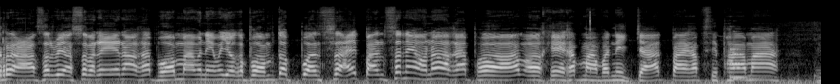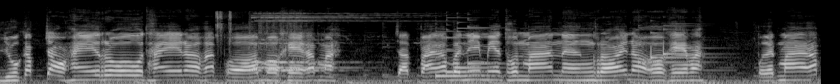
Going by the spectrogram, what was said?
กราบสวัสดีสวัสดีนะครับผมมาวันนี้มาอยู่กับผมตัวป่วนสายปั่นสแนลนะครับผมโอเคครับมาวันนี้จัดไปครับสิพามา อยู่กับเจ้าไฮโรไทยเนาะครับผมโอเคครับมา จัดไปครับวันนี้เมียทนมา100เนาะโอเคมาเปิดมาครับ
